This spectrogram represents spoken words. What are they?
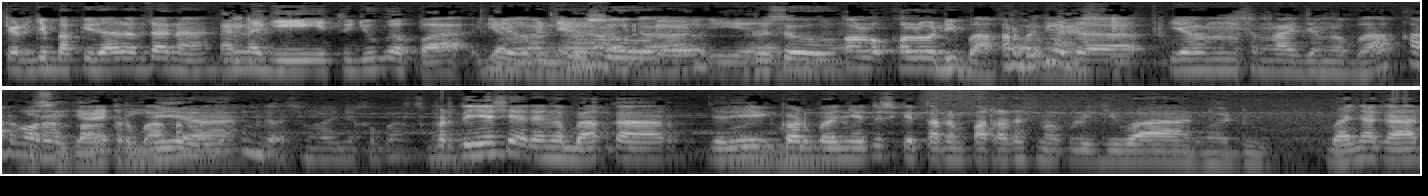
Terjebak di dalam sana. Kan lagi itu juga, Pak, Iya, zamannya rusuh, kan? iya. Rusuh. Kalau kalau dibakar berarti Formasi. ada yang sengaja ngebakar Bisa orang kalau terbakar Iya. kan nggak sengaja kebakar. Sepertinya sih ada yang ngebakar. Jadi Waduh. korbannya itu sekitar 450 jiwaan. Waduh. Banyak kan?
